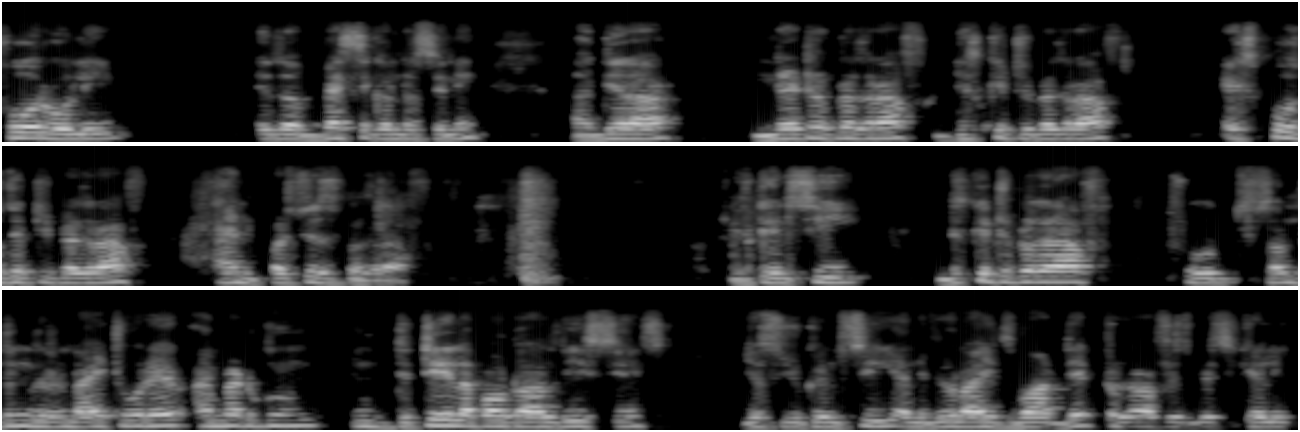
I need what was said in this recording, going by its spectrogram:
four only is a basic understanding. Uh, there are narrative paragraph, descriptive paragraph, expository paragraph, and persuasive paragraph. You can see descriptive paragraph. So something that right over here. I'm not going in detail about all these things. Just you can see and visualize what that paragraph is basically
